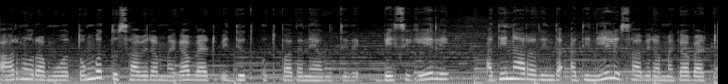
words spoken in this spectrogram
ಆರುನೂರ ಮೂವತ್ತೊಂಬತ್ತು ಸಾವಿರ ಮೆಗಾವ್ಯಾಟ್ ವಿದ್ಯುತ್ ಉತ್ಪಾದನೆಯಾಗುತ್ತಿದೆ. ಬೇಸಿಗೆಯಲ್ಲಿ ಹದಿನಾರರಿಂದ ಹದಿನೇಳು ಸಾವಿರ ಮೆಗಾವ್ಯಾಟ್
